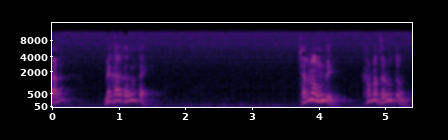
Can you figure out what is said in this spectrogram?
కాదా? మేఘాలు కదులుతాయి. చలనం ఉంది. కర్మ జరుగుతుంది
